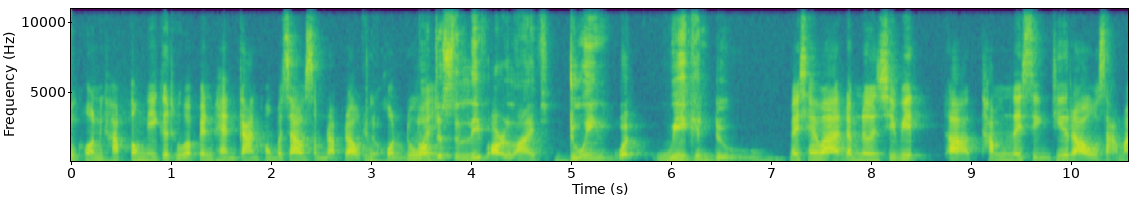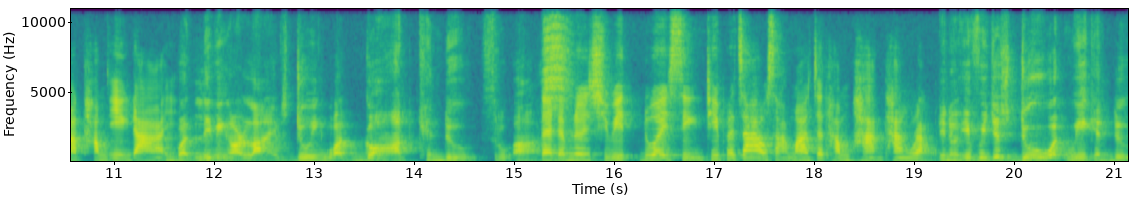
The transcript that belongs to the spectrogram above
ทุกๆ คนครับ ตรงนี้ก็ถือว่าเป็นแผนการของพระเจ้าสำหรับเรา You ทุก know, คนด้วย not just to live our lives doing what we can do, ไม่ใช่ว่าดำเนินชีวิตอ่า ทำในสิ่งที่เราสามารถทำเองได้ but living our lives doing what God can do through us. แต่ดำเนินชีวิตด้วยสิ่งที่พระเจ้าสามารถจะทำผ่านทางเรา You know, if we just do what we can do,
